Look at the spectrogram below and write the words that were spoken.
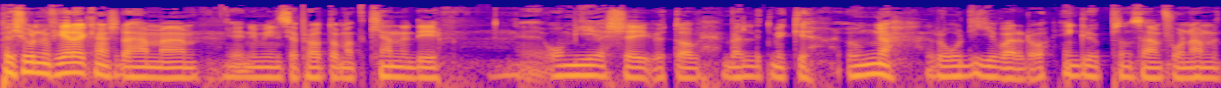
personifierade kanske det här med, eh, ni minns jag pratade om att Kennedy Eh, omger sig av väldigt mycket unga rådgivare då. En grupp som sen får namnet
